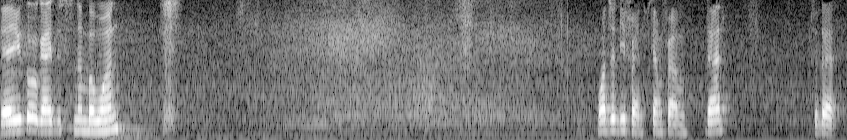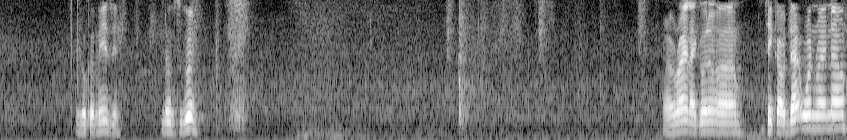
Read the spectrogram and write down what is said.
There you go guys. This is number one. What's the difference come from that to that? It look amazing. Looks good. Alright I'm gonna um, take out that one right now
